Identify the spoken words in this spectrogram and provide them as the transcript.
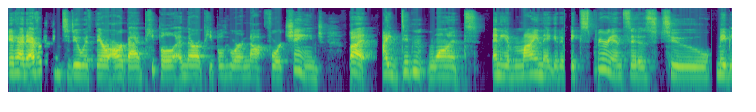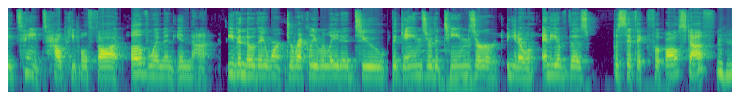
It had everything to do with there are bad people and there are people who are not for change. But I didn't want any of my negative experiences to maybe taint how people thought of women in that even though they weren't directly related to the games or the teams or you know any of the specific football stuff mm-hmm.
